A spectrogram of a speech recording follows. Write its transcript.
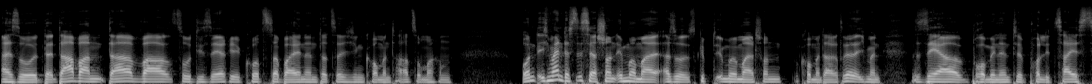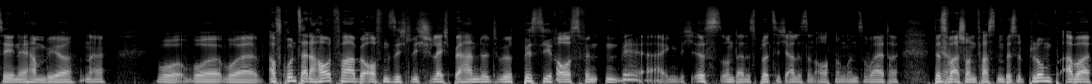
Also da, da, waren, da war so die Serie kurz dabei, einen tatsächlichen Kommentar zu machen. Und ich meine, das ist ja schon immer mal, also es gibt immer mal schon Kommentare drin. Ich meine, sehr prominente Polizeiszene haben wir, ne? Wo, wo, wo er aufgrund seiner Hautfarbe offensichtlich schlecht behandelt wird, bis sie rausfinden, wer er eigentlich ist und dann ist plötzlich alles in Ordnung und so weiter. Das Ja. war schon fast ein bisschen plump, aber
